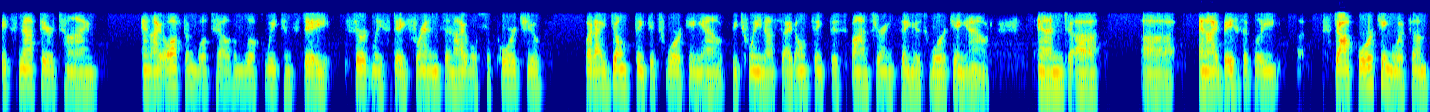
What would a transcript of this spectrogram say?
it's not their time. And I often will tell them, look, we can stay, certainly stay friends, and I will support you, but I don't think it's working out between us. I don't think this sponsoring thing is working out. And, uh, uh, and I basically stop working with them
